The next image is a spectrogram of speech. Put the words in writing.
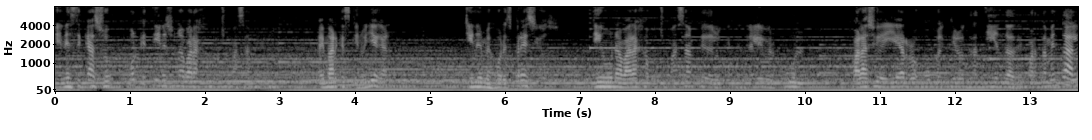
en este caso, porque tienes una baraja mucho más amplia. Hay marcas que no llegan, tienen mejores precios, tienen una baraja mucho más amplia de lo que tendría Liverpool, Palacio de Hierro o cualquier otra tienda departamental.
